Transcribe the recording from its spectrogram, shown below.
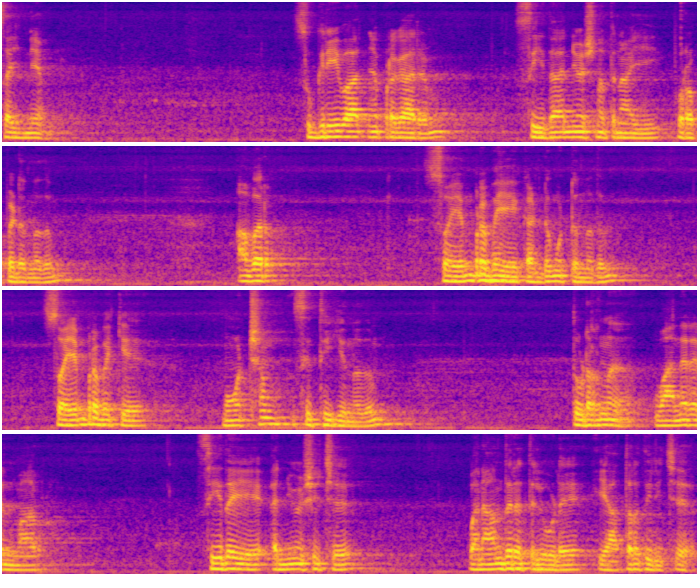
സൈന്യം സുഗ്രീവാജ്ഞ പ്രകാരം സീതാന്വേഷണത്തിനായി പുറപ്പെടുന്നതും അവർ സ്വയംപ്രഭയെ കണ്ടുമുട്ടുന്നതും സ്വയംപ്രഭയ്ക്ക് മോക്ഷം സിദ്ധിക്കുന്നതും തുടർന്ന് വാനരന്മാർ സീതയെ അന്വേഷിച്ച് വനാന്തരത്തിലൂടെ യാത്ര തിരിച്ച്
